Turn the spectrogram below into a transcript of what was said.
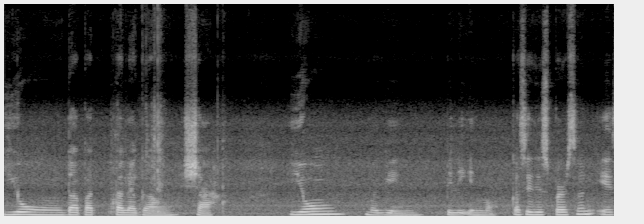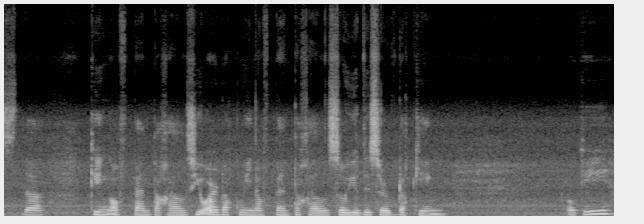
yung dapat talagang siya yung maging piliin mo. Kasi this person is the King of Pentacles. You are the Queen of Pentacles, so you deserve the King. Okay?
